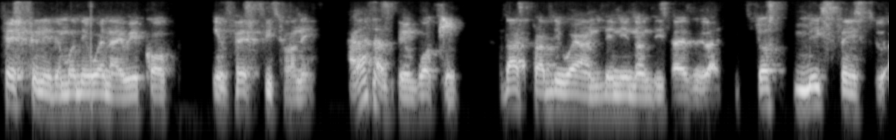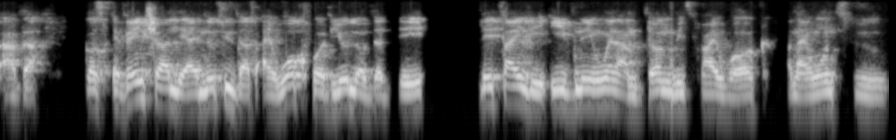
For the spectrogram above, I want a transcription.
first thing in the morning when I wake up, invest it on it. And that has been working. That's probably why I'm leaning on this. As like, it just makes sense to have that. Because eventually I noticed that I work for the whole of the day. Later in the evening, when I'm done with my work and I want to,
